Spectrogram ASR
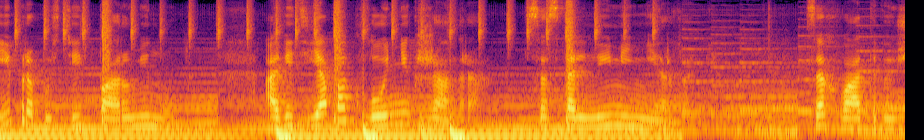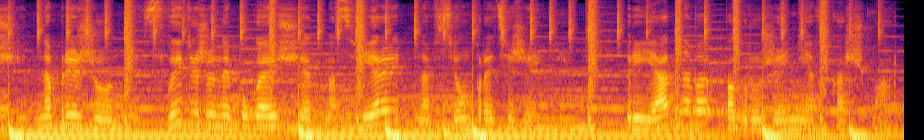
и пропустить пару минут. А ведь я поклонник жанра с остальными нервами. Захватывающий, напряженный, с выдержанной пугающей атмосферой на всем протяжении. Приятного погружения в кошмар.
